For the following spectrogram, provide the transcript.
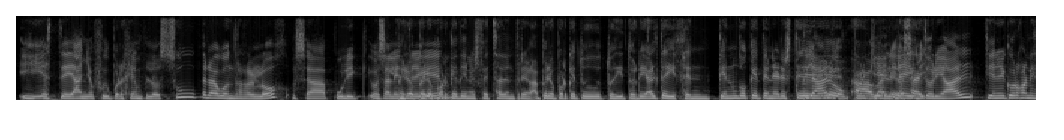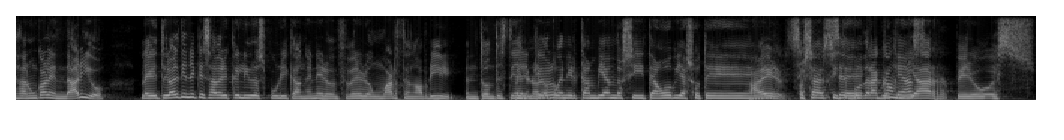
Y este año fui, por ejemplo, súper a contrarreloj, o sea, public- o sea le Pero, entregué... pero ¿por qué tienes fecha de entrega? Pero porque tu, tu editorial te dicen, tengo que tener este... Claro, Ah, porque vale, la o sea, editorial tiene que organizar un calendario. La editorial tiene que saber qué libros publican en enero, en febrero, en marzo, en abril. Entonces tiene pero no que... lo pueden ir cambiando si te agobias o te... A ver, o sea, si se te podrá bloqueas- cambiar, pero es,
